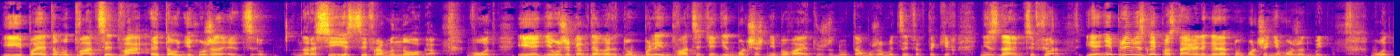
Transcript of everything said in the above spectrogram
и поэтому 22, это у них уже, э, на России есть цифра много, вот, и они уже, когда говорят, ну, блин, 21 больше же не бывает уже, ну, там уже мы цифр таких не знаем, цифер. И они привезли, поставили, говорят, ну, больше не может быть. Вот.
